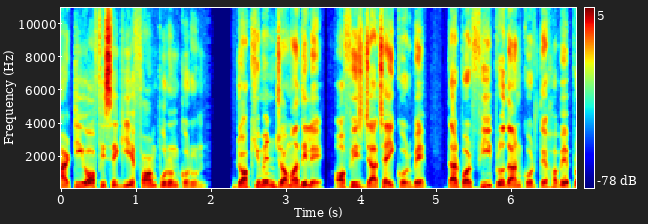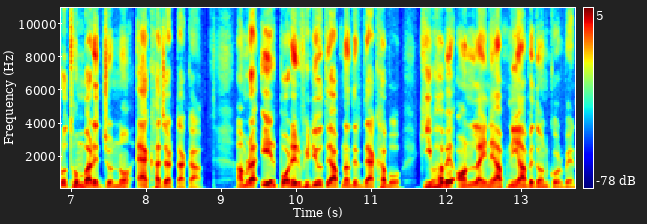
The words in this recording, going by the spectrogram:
আরটিও অফিসে গিয়ে ফর্ম পূরণ করুন। ডকুমেন্ট জমা দিলে অফিস যাচাই করবে, তারপর ফি প্রদান করতে হবে প্রথমবারের জন্য এক হাজার টাকা। আমরা এর পরের ভিডিওতে আপনাদের দেখাবো কীভাবে অনলাইনে আপনি আবেদন করবেন।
